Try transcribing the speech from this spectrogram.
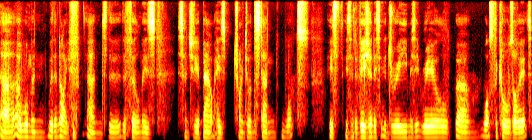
uh, a woman with a knife. And the, the film is essentially about his trying to understand what is is it a vision? Is it a dream? Is it real? Um, what's the cause of it?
